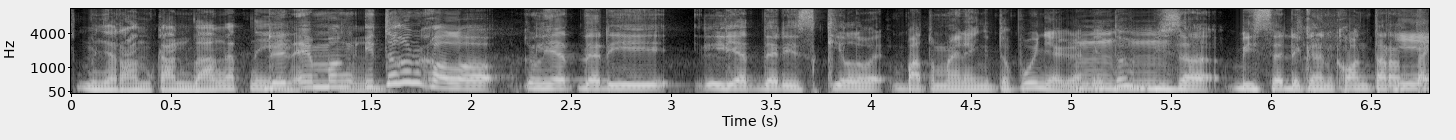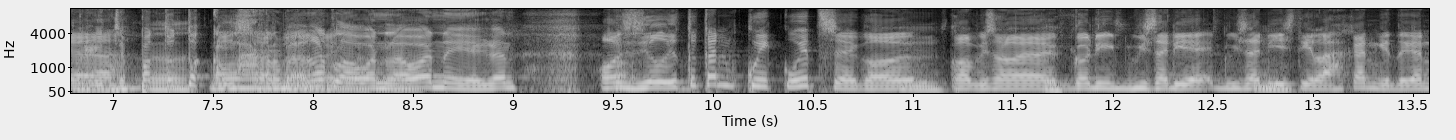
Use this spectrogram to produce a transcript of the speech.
menyeramkan banget nih. Dan emang itu kan kalau lihat dari lihat dari skill empat pemain yang itu punya kan, itu bisa bisa dengan counter attack Iya. yang cepat tuh kelar banget lawan-lawannya ya kan. Ozil itu kan quick wits ya kalau kalau misalnya kalau di- bisa di, bisa diistilahkan gitu kan.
